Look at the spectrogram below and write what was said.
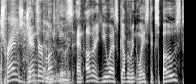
Transgender monkeys and other U.S. government waste exposed.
